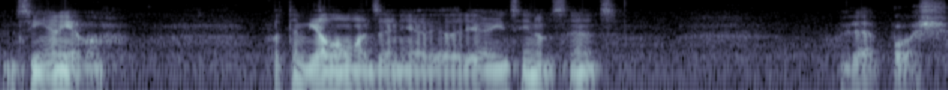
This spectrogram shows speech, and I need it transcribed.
Didn't see any of them. Put them yellow ones in here the other day. I ain't seen them since. Look at that bush.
